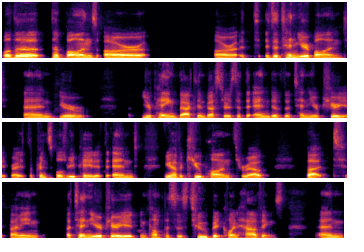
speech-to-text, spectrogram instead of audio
Well, the the bonds are are it's a 10 year bond and you're you're paying back the investors at the end of the 10 year period, right? The principal is repaid at the end. You have a coupon throughout. But I mean, a 10 year period encompasses two Bitcoin halvings. And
